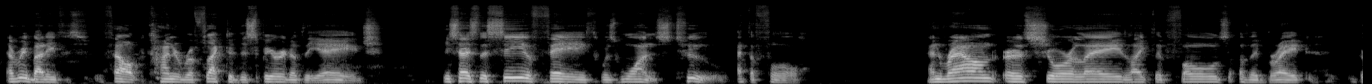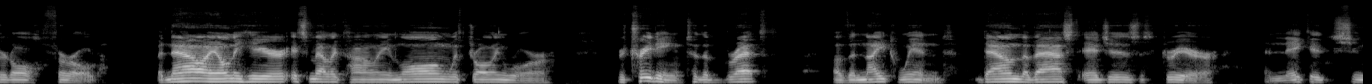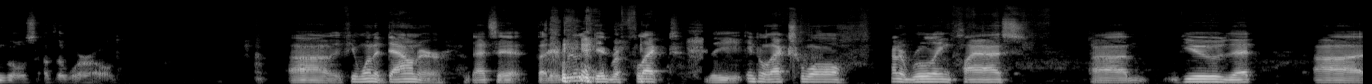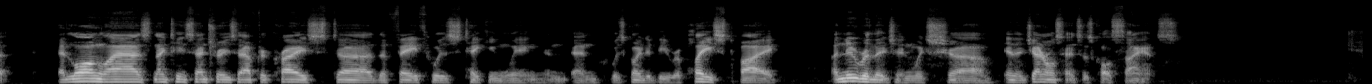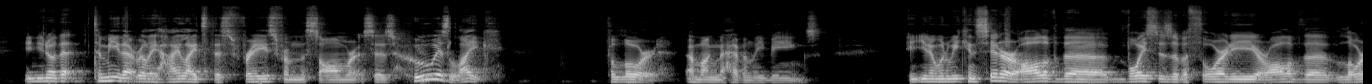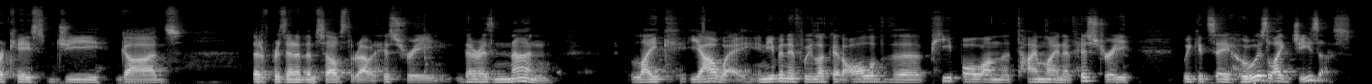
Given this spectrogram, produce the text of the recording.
everybody felt kind of reflected the spirit of the age. He says, The sea of faith was once, too, at the full. And round earth's shore lay like the folds of a bright girdle furled. But now I only hear its melancholy, long withdrawing roar, retreating to the breath of the night wind down the vast edges drear and naked shingles of the world. Uh, if you want a downer, that's it. But it really did reflect the intellectual kind of ruling class uh, view that uh, at long last, 19 centuries after Christ, uh, the faith was taking wing and, and was going to be replaced by a new religion, which, uh, in a general sense, is called science. And you know that to me that really highlights this phrase from the psalm where it says, "Who is like the Lord among the heavenly beings?" You know, when we consider all of the voices of authority or all of the lowercase g gods that have presented themselves throughout history, there is none like Yahweh. And even if we look at all of the people on the timeline of history, we could say, who is like Jesus?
